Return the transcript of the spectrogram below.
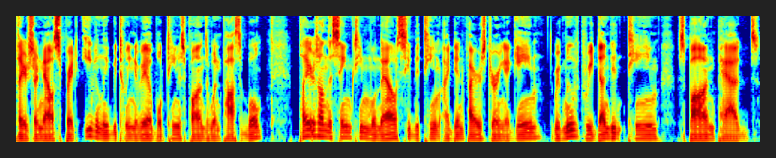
Players are now spread evenly between available team spawns when possible. Players on the same team will now see the team identifiers during a game. Removed redundant team spawn pads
